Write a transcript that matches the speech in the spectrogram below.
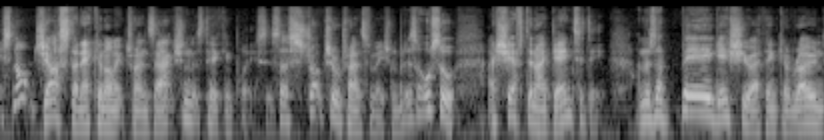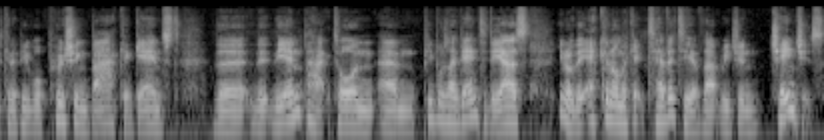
it's not just an economic transaction that's taking place. It's a structural transformation, but it's also a shift in identity. And there's a big issue, I think, around kind of people pushing back against the, the, the impact on um, people's identity as, you know, the economic activity of that region changes.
